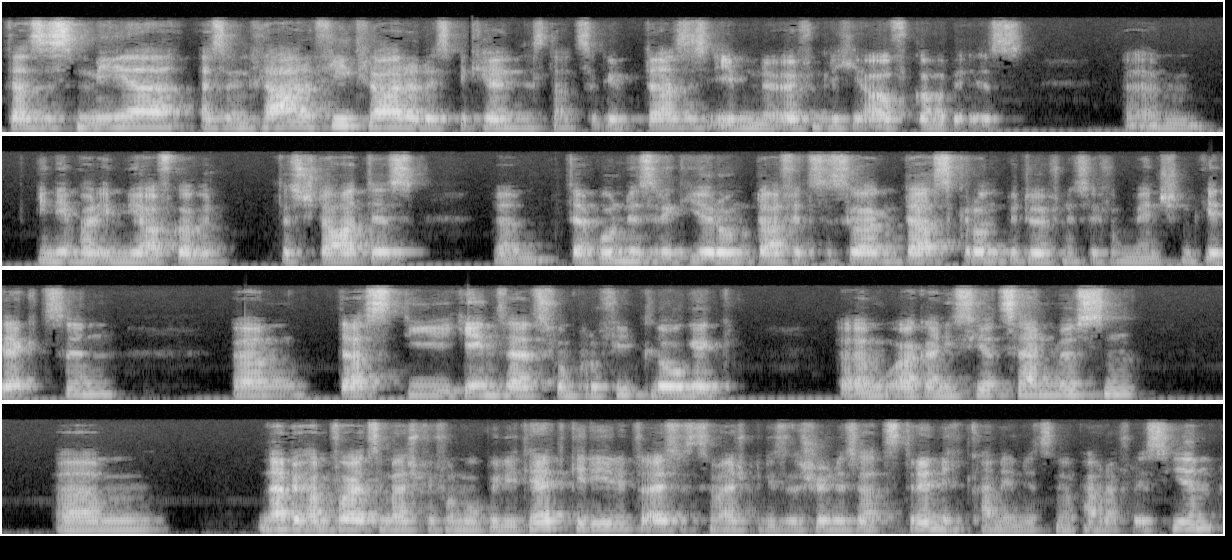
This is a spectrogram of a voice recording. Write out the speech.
dass es mehr, also ein klarer, viel klareres Bekenntnis dazu gibt, dass es eben eine öffentliche Aufgabe ist, ähm, in dem Fall eben die Aufgabe des Staates, ähm, der Bundesregierung dafür zu sorgen, dass Grundbedürfnisse von Menschen gedeckt sind, ähm, dass die jenseits von Profitlogik ähm, organisiert sein müssen. Na, wir haben vorher zum Beispiel von Mobilität geredet, da ist jetzt zum Beispiel dieser schöne Satz drin, ich kann ihn jetzt nur paraphrasieren,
